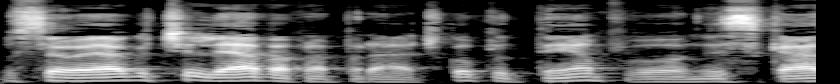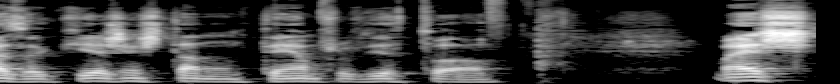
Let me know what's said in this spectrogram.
o seu ego te leva para a prática, ou para o templo, ou nesse caso aqui a gente está num templo virtual. Mas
